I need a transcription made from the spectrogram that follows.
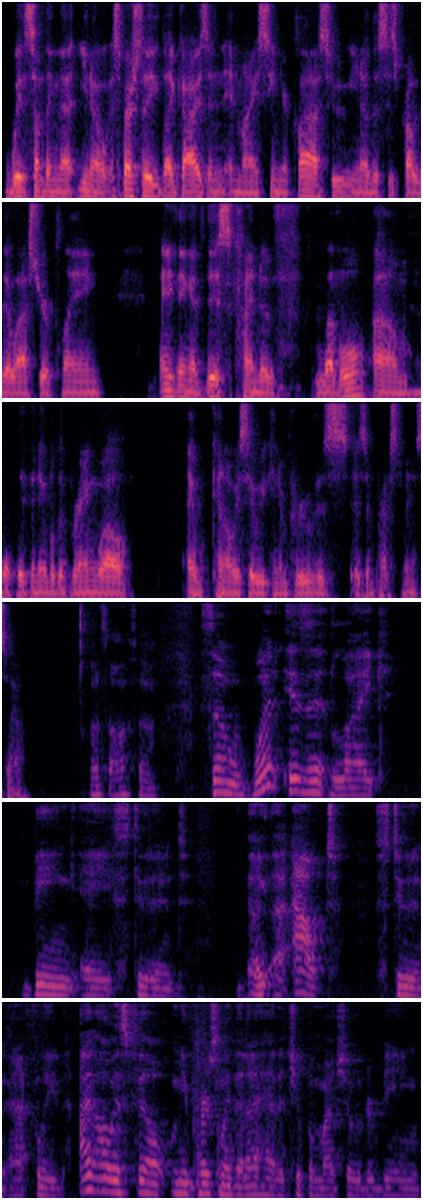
with something that you know especially like guys in in my senior class who you know this is probably their last year playing anything at this kind of level um what they've been able to bring well i can always say we can improve has has impressed me so That's awesome. So, what is it like being a student, a out student athlete? I always felt, me personally, that I had a chip on my shoulder being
